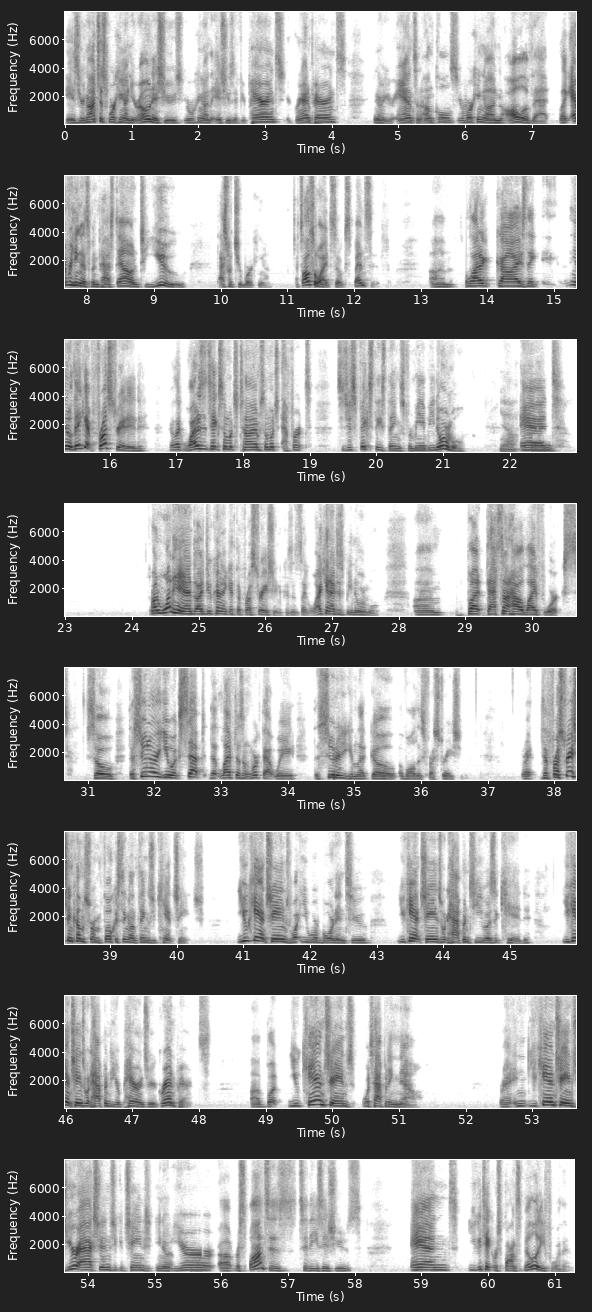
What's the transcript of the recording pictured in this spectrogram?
Is you're not just working on your own issues; you're working on the issues of your parents, your grandparents, you know, your aunts and uncles. You're working on all of that, like everything that's been passed down to you. That's what you're working on. That's also why it's so expensive um, a lot of guys, they, you know, they get frustrated. They're like, why does it take so much time, so much effort to just fix these things for me to be normal? Yeah. And on one hand, I do kind of get the frustration because it's like, why can't I just be normal? Um, but that's not how life works. So the sooner you accept that life doesn't work that way, the sooner you can let go of all this frustration. Right? The frustration comes from focusing on things you can't change. You can't change what you were born into. You can't change what happened to you as a kid. You can't change what happened to your parents or your grandparents. Uh, but you can change what's happening now. Right. And you can change your actions. You can change, you know, your uh, responses to these issues and you can take responsibility for them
